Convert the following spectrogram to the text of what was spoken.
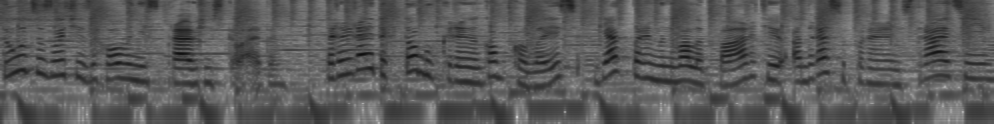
Тут зазвичай заховані справжні скелети. Перевіряйте, хто був керівником колись, як перейменували партію, адресу перереєстрації.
